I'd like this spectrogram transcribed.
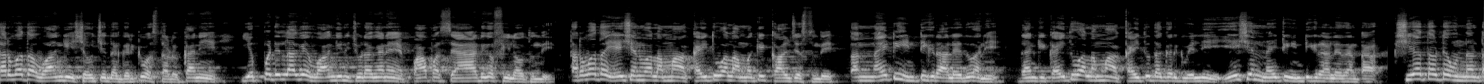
తర్వాత వాంగి శౌచి దగ్గరికి వస్తాడు. కానీ ఎప్పటిలాగే వాంగిని చూడగానే పాప సాడ్గా ఫీల్ అవుతుంది. తర్వాత ఏషియన్ వాళ్ళమ్మ కైతు వాళ్ళ అమ్మకి కాల్ చేస్తుంది. తన నైట్ ఇంటికి రాలేదు అని. దానికి కైతు వాళ్ళమ్మ కైతు దగ్గరికి వెళ్ళి ఏషియన్ నైట్ ఇంటికి రాలేదంట. క్షియాతోటే ఉందంట.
